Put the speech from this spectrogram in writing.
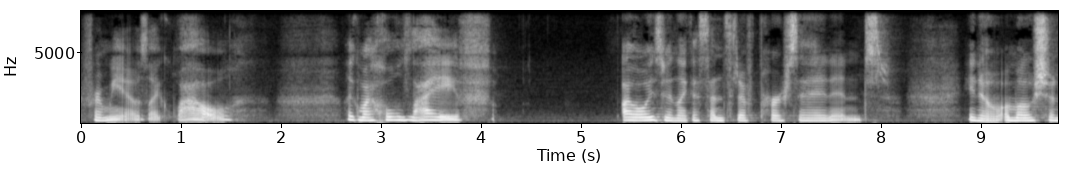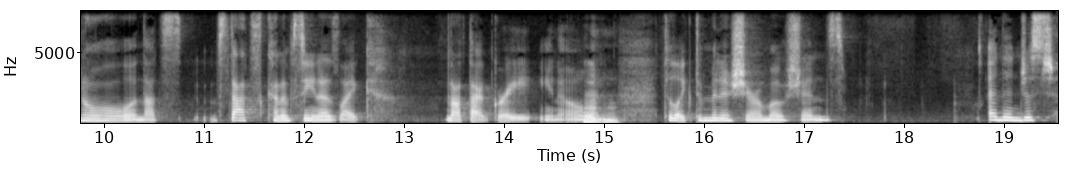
for me. I was like, wow. Like my whole life I've always been like a sensitive person and you know, emotional and that's that's kind of seen as like not that great, you know, and mm-hmm. to like diminish your emotions. And then just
